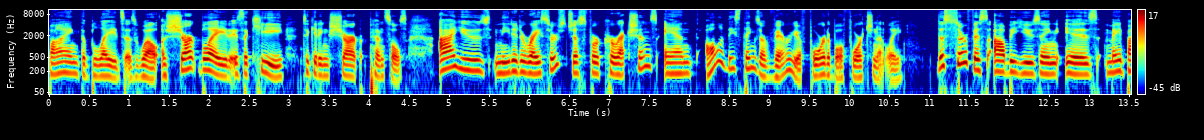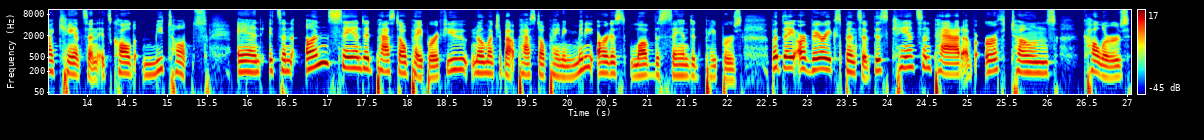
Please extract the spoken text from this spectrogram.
buying the blades as well. A sharp blade is a key to getting sharp pencils. I use kneaded erasers just for corrections, and all of these things are very affordable, fortunately. The surface I'll be using is made by Canson. It's called Mi-Teintes, and it's an unsanded pastel paper. If you know much about pastel painting, many artists love the sanded papers, but they are very expensive. This Canson pad of earth tones colors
